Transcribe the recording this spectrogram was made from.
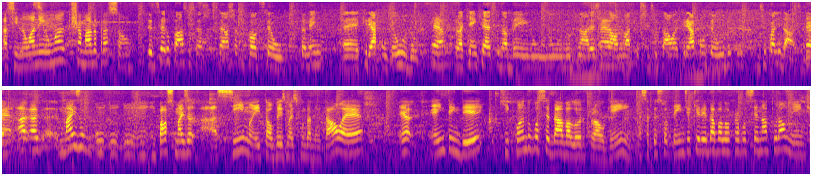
assim, não há nenhuma chamada para ação. Terceiro passo, você acha, você acha que pode ser o também é, criar conteúdo? É. Para quem quer se dar bem no, no, na área digital, é. no marketing digital, é criar conteúdo de qualidade. Né? É, a, a, mais um, um, um, um, passo mais acima e talvez mais fundamental é, é, é entender que quando você dá valor para alguém, essa pessoa tende a querer dar valor para você naturalmente.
